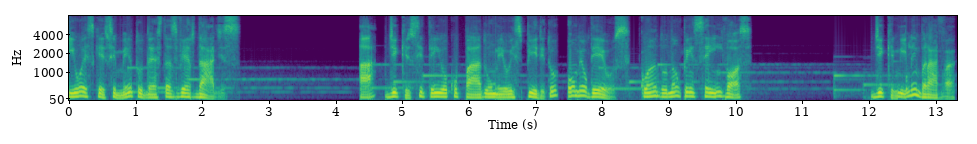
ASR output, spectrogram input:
e o esquecimento destas verdades. Ah, de que se tem ocupado o meu espírito, ó oh meu Deus, quando não pensei em vós? De que me lembrava,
